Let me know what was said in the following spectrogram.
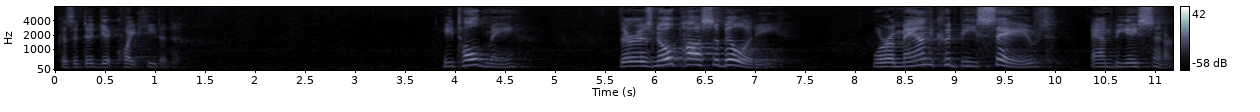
because it did get quite heated. He told me there is no possibility where a man could be saved and be a sinner.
